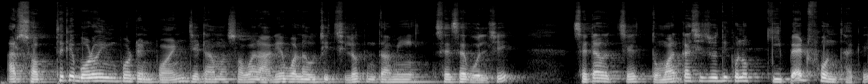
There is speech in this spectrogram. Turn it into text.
আর সব থেকে বড় ইম্পর্টেন্ট পয়েন্ট যেটা আমার সবার আগে বলা উচিত ছিল, কিন্তু আমি শেষে বলছি সেটা হচ্ছে তোমার কাছে যদি কোনো কিপ্যাড ফোন থাকে,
